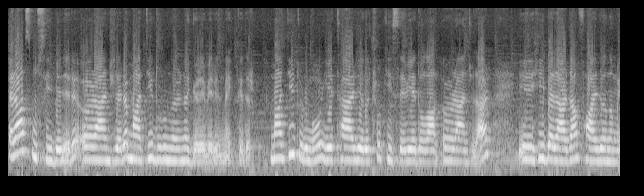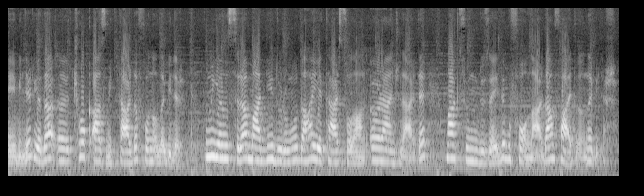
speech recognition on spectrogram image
Erasmus hibeleri öğrencilere maddi durumlarına göre verilmektedir. Maddi durumu yeterli ya da çok iyi seviyede olan öğrenciler e, hibelerden faydalanamayabilir ya da e, çok az miktarda fon alabilir. Bunun yanı sıra maddi durumu daha yetersiz olan öğrenciler de maksimum düzeyde bu fonlardan faydalanabilir.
